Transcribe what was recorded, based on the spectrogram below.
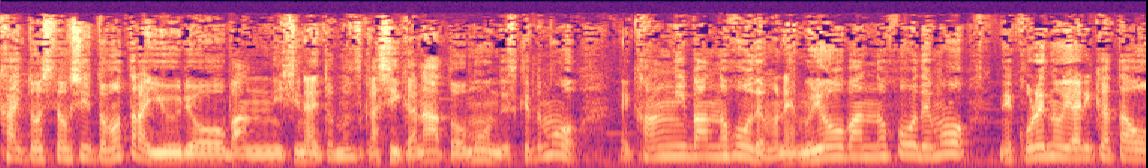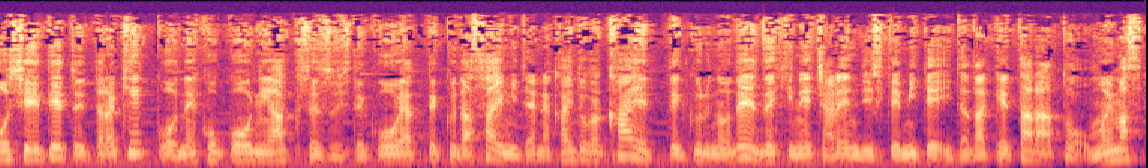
回答してほしいと思ったら有料版にしないと難しいかなと思うんですけども、簡易版の方でもね、無料版の方でも、ね、これのやり方を教えてと言ったら結構ね、ここにアクセスしてこうやってくださいみたいな回答が返ってくるので、ぜひね、チャレンジしてみていただけたらと思います。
